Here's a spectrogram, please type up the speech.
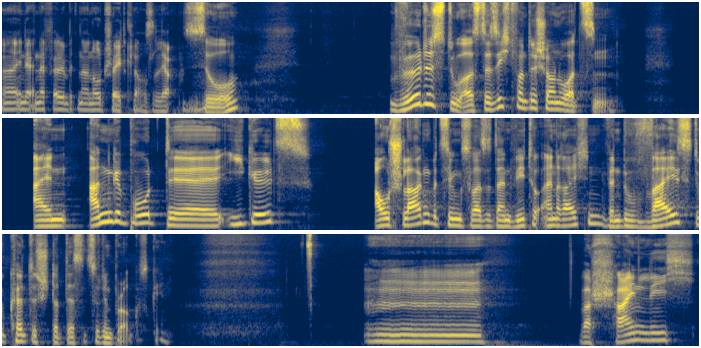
äh, in der NFL mit einer No-Trade-Klausel, ja. So. Würdest du aus der Sicht von Deshaun Watson ein Angebot der Eagles ausschlagen, beziehungsweise dein Veto einreichen, wenn du weißt, du könntest stattdessen zu den Broncos gehen? Mmh, wahrscheinlich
